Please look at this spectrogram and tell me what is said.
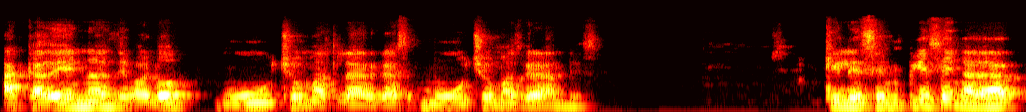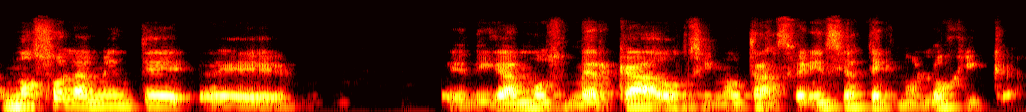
a cadenas de valor mucho más largas, mucho más grandes. Que les empiecen a dar no solamente, eh, eh, digamos, mercado, sino transferencia tecnológica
